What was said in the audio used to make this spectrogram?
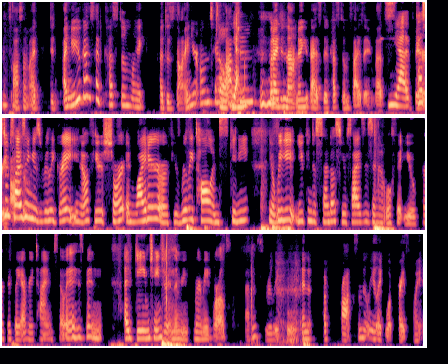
That's awesome. I did. I knew you guys had custom like a design your own tail Oh, yeah. option, Mhm. but I did not know you guys did custom sizing. That's Yeah, very custom awesome. sizing is really great. You know, if you're short and wider, or if you're really tall and skinny, you know, we you can just send us your sizes and it will fit you perfectly every time. So it has been a game changer in the mermaid world. That is really cool. And approximately, like, what price point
